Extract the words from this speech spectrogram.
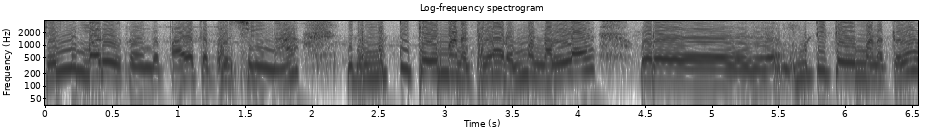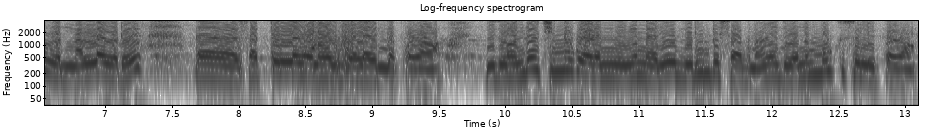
ஜெல்லு மாதிரி இருக்கும் இந்த பழத்தை பிடிச்சிங்கன்னா. இது முட்டி தேய்மானத்தெலாம் ரொம்ப நல்ல ஒரு முட்டி தேய்மானத்தில் ஒரு நல்ல ஒரு சத்துள்ள உணவு போல் இந்த பழம். இது வந்து சின்ன குழந்தைங்க நிறைய விரும்பி சாப்பிடுவாங்க. இது வந்து மூக்கு சொல்லி பழம்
